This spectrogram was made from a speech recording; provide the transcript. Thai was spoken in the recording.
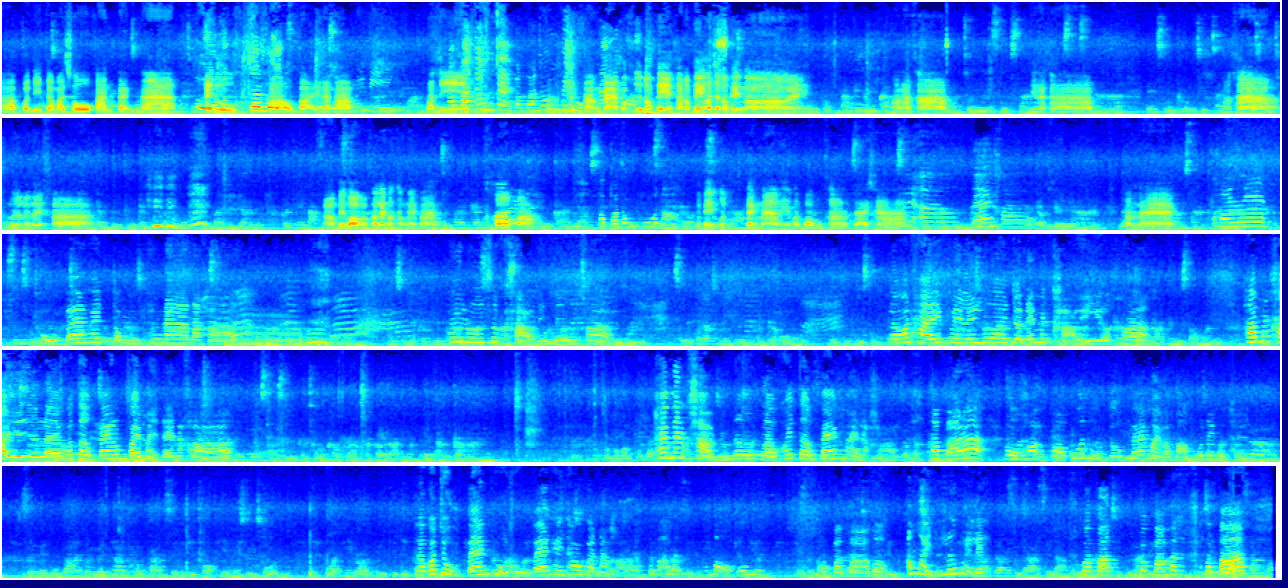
ครับ วันนี้จะมาโชว์การแต่งหน้า ให้ดูขาวใสนะครับไม่มีวันนี้ป้าต้องแต่กับป้าต้องไปดูนางแบบก็คือน้องเพลงครับน้องเพลงขอเชิญน้องเพลงหน่อยมาแล้วครับ นี่นะครับอะค่ะเริ่มได้เลยค่ะอ่าไม่บอกอะขั้นแรกต้องทำไงบ้างคอปากป้าป้าต้องพูดนะน้องเพลงคนแต่งหน้าเพลงต้องบอกลูกค้าได้ค่ะได้ค่ะ โอเคขั้นแรกข้อแรกถูแป้งให้ตรงข้างหน้านะคะ ให้รู้สึกขาวนิดนึงค่ะ แล้วก็ไทยไปเรื่อยๆ จนให้มันขาวเยอะๆค่ะ ถ้ามันขาวเยอะๆแล้วก็เติมแป้งลงไปใหม่ได้นะคะให้มันขาวนิดนึงแล้ว เติมแป้งใหม่นะคะป๊าป๊าหนูขอพอพูดถึงเติมแป้งใหม่ป๊าป๊าพูดให้หนูแทนซึ่งเป็นหมู่บ้านดำเนินงานโครงการเศรษฐกิจพอเพียงในชุมชนว่าที่ร้อยตรีกิติแล้วก็จุ่มแป้งถูถูแป้งให้เท่ากันนะคะการปรัชญาเศรษฐกิจบพออกพวกเพียงที่ถนอมป๊าป๊าบอกเอาใหม่เรื่องใหม่เลยราชสุดาสยามป๊าป๊าป๊าป๊ามันป๊าป๊า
